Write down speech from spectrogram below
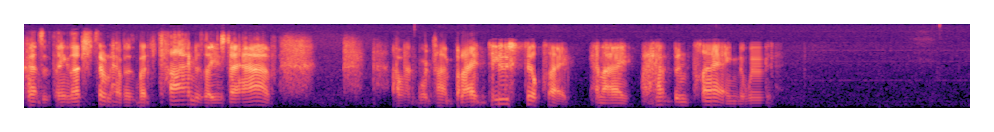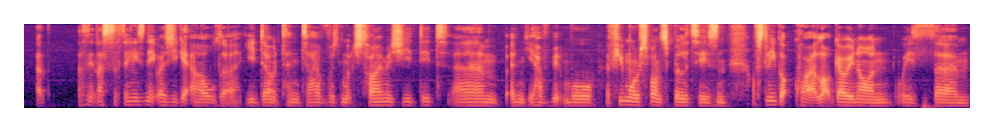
kinds of things. I just don't have as much time as I used to have. I have more time, but I do still play, and I, I have been playing the week I think that's the thing, isn't it? As you get older, you don't tend to have as much time as you did, um, and you have a bit more, a few more responsibilities. And obviously, you've got quite a lot going on with um,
